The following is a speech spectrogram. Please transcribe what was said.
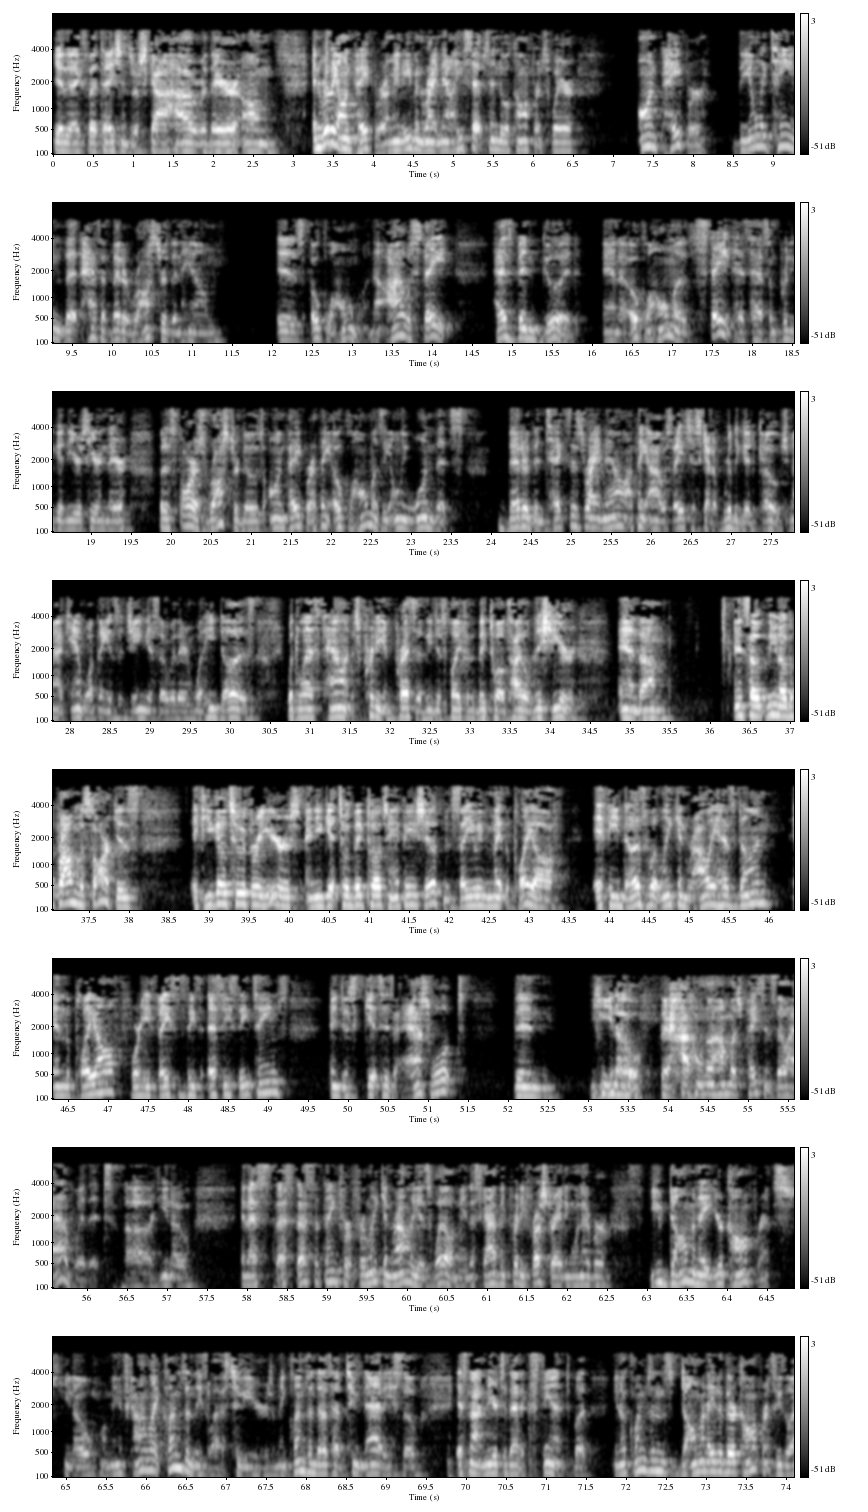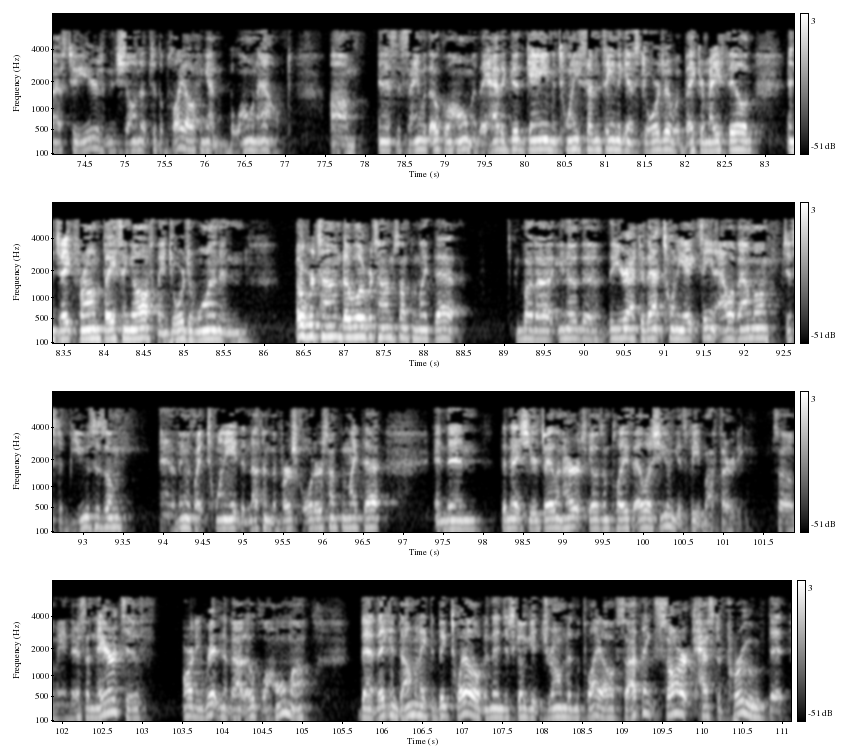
Yeah, the expectations are sky high over there. Um, and really on paper, I mean, even right now, he steps into a conference where, on paper, the only team that has a better roster than him is Oklahoma. Now, Iowa State has been good, and uh, Oklahoma State has had some pretty good years here and there. But as far as roster goes, on paper, I think Oklahoma is the only one that's better than Texas right now. I think Iowa State's just got a really good coach. Matt Campbell, I think, is a genius over there, and what he does with less talent is pretty impressive. He just played for the Big 12 title this year, and um, and so you know the problem with Sark is if you go two or three years and you get to a Big 12 championship and say you even make the playoff, if he does what Lincoln Riley has done in the playoff, where he faces these SEC teams and just gets his ass whooped, then you know, I don't know how much patience they'll have with it. Uh, you know, and that's that's that's the thing for for Lincoln Riley as well. I mean, this guy would be pretty frustrating whenever you dominate your conference. You know, I mean, it's kind of like Clemson these last two years. I mean, Clemson does have two natties, so it's not near to that extent, but. You know, Clemson's dominated their conference these last two years and then shown up to the playoff and got blown out. Um, and it's the same with Oklahoma. They had a good game in 2017 against Georgia with Baker Mayfield and Jake Fromm facing off. Then Georgia won in overtime, double overtime, something like that. But uh, you know, the the year after that, 2018, Alabama just abuses them, and I think it was like 28 to nothing the first quarter or something like that. And then the next year, Jalen Hurts goes and plays LSU and gets beat by 30. So I mean, there's a narrative already written about Oklahoma that they can dominate the Big 12 and then just go get drummed in the playoffs. So I think Sark has to prove that,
